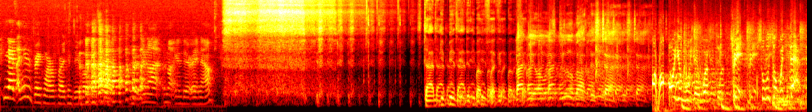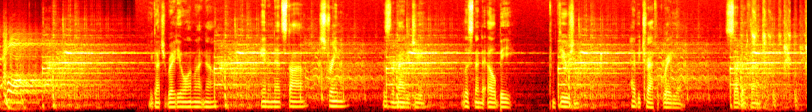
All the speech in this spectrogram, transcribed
You guys, I need to drink more before I can do what I'm I'm not. I'm not gonna do it right now. Time to get busy in this motherfucker. Like we always do about this time. This time. All your moves ain't worth the bit. So what's up with that, Paul? You got your radio on right now? Internet style, streaming? This is the Matty G. Listening to LB, Confusion, Heavy Traffic Radio, Sub FM.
